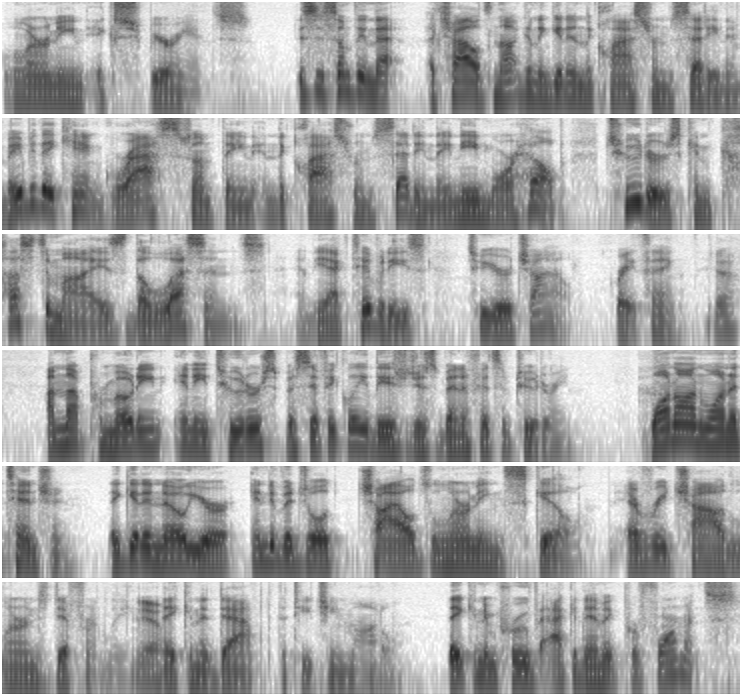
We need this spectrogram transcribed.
learning experience. This is something that a child's not going to get in the classroom setting, and maybe they can't grasp something in the classroom setting. They need more help. Tutors can customize the lessons and the activities to your child. Great thing. Yeah. I'm not promoting any tutor specifically, these are just benefits of tutoring. One on one attention. They get to know your individual child's learning skill. Every child learns differently. Yeah. They can adapt the teaching model. They can improve academic performance.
